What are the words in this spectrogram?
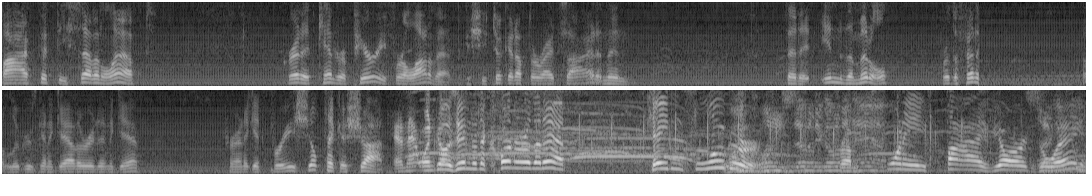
5.57 left, credit Kendra Peary for a lot of that because she took it up the right side and then fed it into the middle for the finish. But Luger's going to gather it in again. Trying to get free. She'll take a shot. And that one goes into the corner of the net. Cadence Luger from 25 yards away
